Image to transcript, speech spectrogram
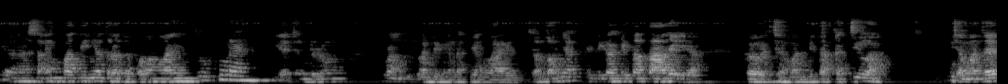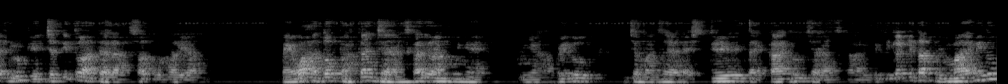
Ya, rasa empatinya terhadap orang lain tuh kurang. Ya cenderung kurang dibanding anak yang lain. Contohnya ketika kita tarik ya ke zaman kita kecil lah. Zaman saya dulu gadget itu adalah suatu hal yang mewah atau bahkan jarang sekali orang punya punya HP itu zaman saya SD, TK itu jarang sekali. Ketika kita bermain itu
